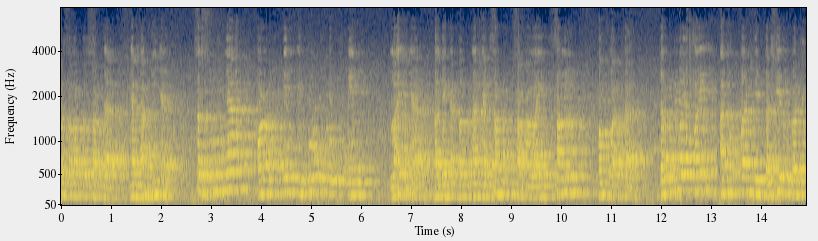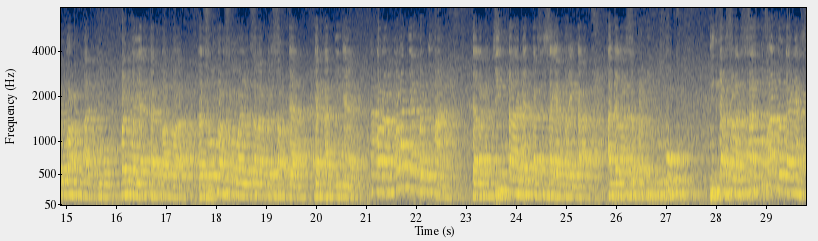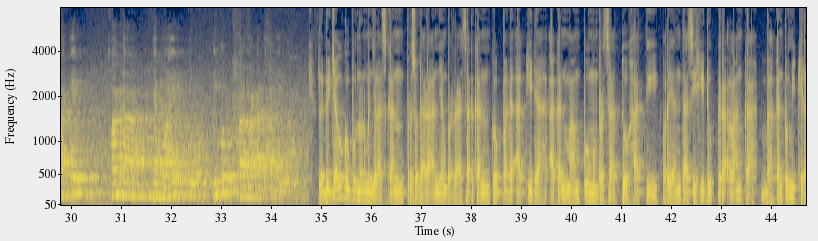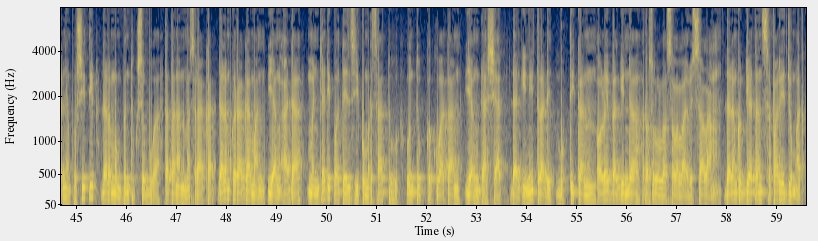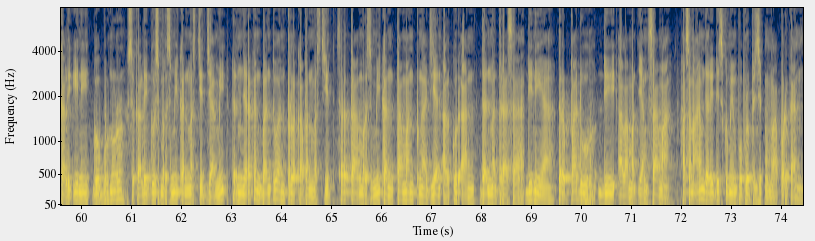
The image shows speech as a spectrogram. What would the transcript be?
SAW bersabda yang artinya sesungguhnya orang mukmin itu untuk mukmin satu sama lain saling menguatkan. Dalam riwayat lain, An-Nu'man bin Bashir radhiyallahu anhu meriwayatkan bahwa Rasulullah SAW bersabda yang artinya orang-orang yang beriman dalam cinta dan kasih sayang mereka adalah seperti tubuh. Jika salah satu anggotanya sakit, maka yang lain pun ikut merasakan sakit. Lebih jauh Gubernur menjelaskan persaudaraan yang berdasarkan kepada akidah akan mampu mempersatu hati, orientasi hidup, gerak langkah, bahkan pemikiran yang positif dalam membentuk sebuah tatanan masyarakat dalam keragaman yang ada menjadi potensi pemersatu untuk kekuatan yang dahsyat dan ini telah dibuktikan oleh baginda Rasulullah SAW. Dalam kegiatan safari Jumat kali ini, Gubernur sekaligus meresmikan Masjid Jami dan menyerahkan bantuan perlengkapan masjid serta meresmikan taman pengajian Al-Quran dan madrasah dinia terpadu di alamat yang sama. Hasan Aim dari Diskuminfo Provinsi melaporkan.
